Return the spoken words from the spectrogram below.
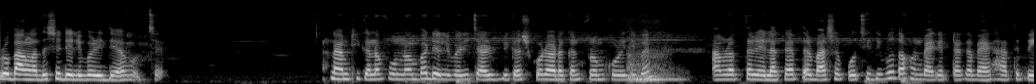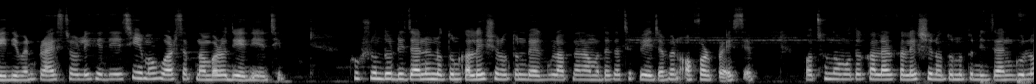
পুরো বাংলাদেশে ডেলিভারি দেওয়া হচ্ছে। নাম, ঠিকানা, phone number, delivery charge bKash করে আরও কনফার্ম করে দিবেন। আমরা আপনার এলাকায় আপনার বাসা পৌঁছে দিব, তখন ব্যাগের টাকা ব্যাগ হাতে পেয়ে দিবেন। প্রাইসটাও লিখে দিয়েছি এবং হোয়াটসঅ্যাপ নাম্বারও দিয়ে দিয়েছি। খুব সুন্দর ডিজাইনের নতুন কালেকশন নতুন ব্যাগগুলো আপনারা আমাদের কাছে পেয়ে যাবেন অফার প্রাইসে পছন্দ মতো কালার কালেকশন নতুন নতুন ডিজাইনগুলো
